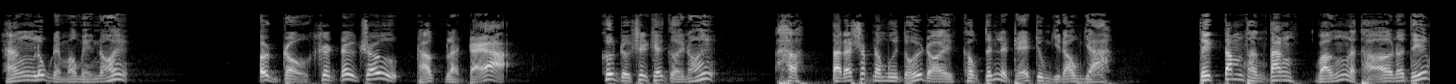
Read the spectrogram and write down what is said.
Hắn lúc này mở miệng nói, Trời sinh tiên sư, thật là trẻ à. Khương trường Sinh khẽ cười nói, à, ta đã sắp 50 tuổi rồi, không tính là trẻ trung gì đâu ông già. Tiệt tâm thần tăng vẫn là thợ nói tiếp.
